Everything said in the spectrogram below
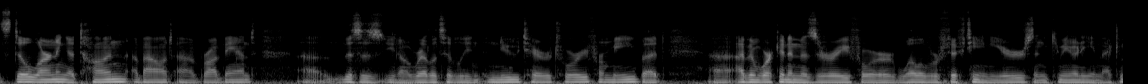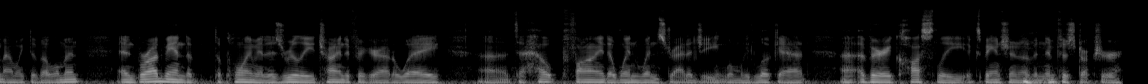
still learning a ton about uh, broadband. Uh, this is you know relatively new territory for me, but uh, I've been working in Missouri for well over 15 years in community and economic development, and broadband de- deployment is really trying to figure out a way uh, to help find a win-win strategy when we look at uh, a very costly expansion of an mm-hmm. infrastructure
